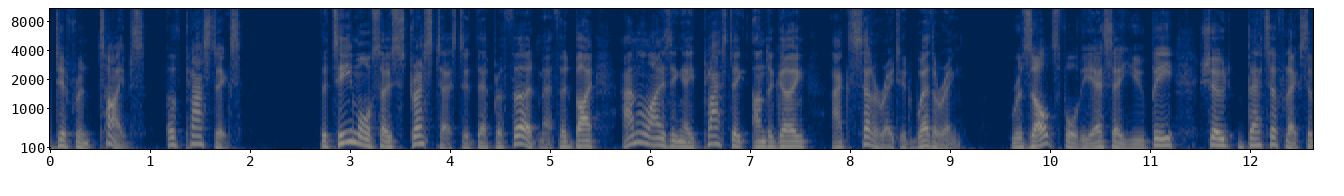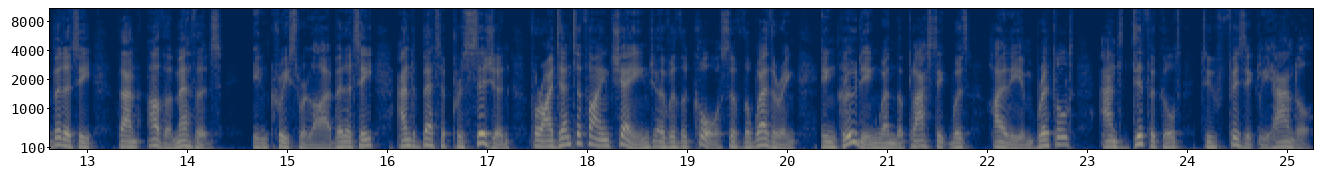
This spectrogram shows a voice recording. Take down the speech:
different types of plastics. The team also stress tested their preferred method by analysing a plastic undergoing accelerated weathering. Results for the SAUB showed better flexibility than other methods, increased reliability, and better precision for identifying change over the course of the weathering, including when the plastic was highly embrittled and difficult to physically handle.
